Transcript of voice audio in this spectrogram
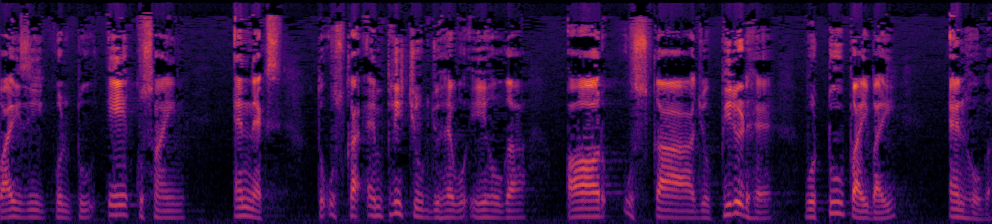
y is equal to a n x تو اس کا ایمپلیچیوڈ جو ہے وہ اے ہوگا اور اس کا جو پیریڈ ہے وہ ٹو پائی بائی این ہوگا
